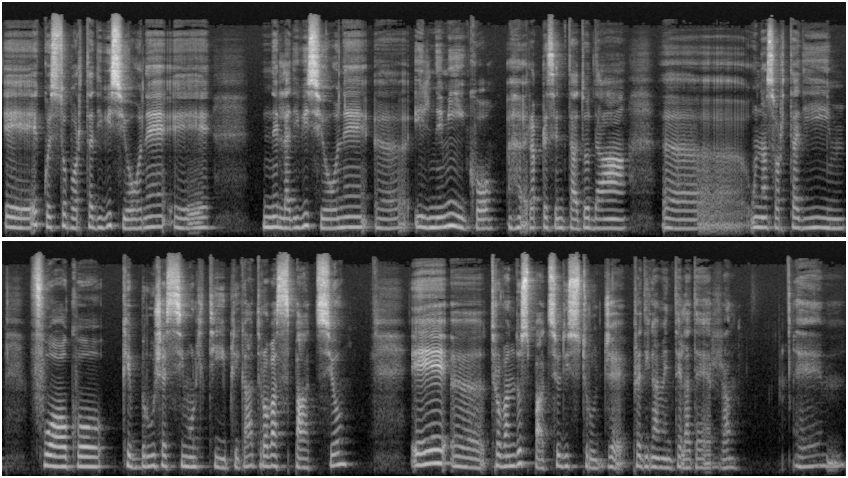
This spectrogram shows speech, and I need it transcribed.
E, e questo porta divisione e nella divisione eh, il nemico rappresentato da eh, una sorta di fuoco che brucia e si moltiplica, trova spazio e eh, trovando spazio distrugge praticamente la terra. E, ehm,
